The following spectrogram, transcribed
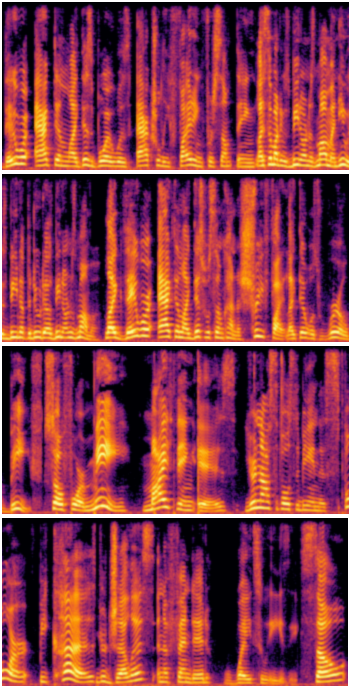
They were acting like this boy was actually fighting for something. Like somebody was beating on his mama and he was beating up the dude that was beating on his mama. Like they were acting like this was some kind of street fight. Like there was real beef. So for me, my thing is, you're not supposed to be in this sport because you're jealous and offended way too easy. So,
